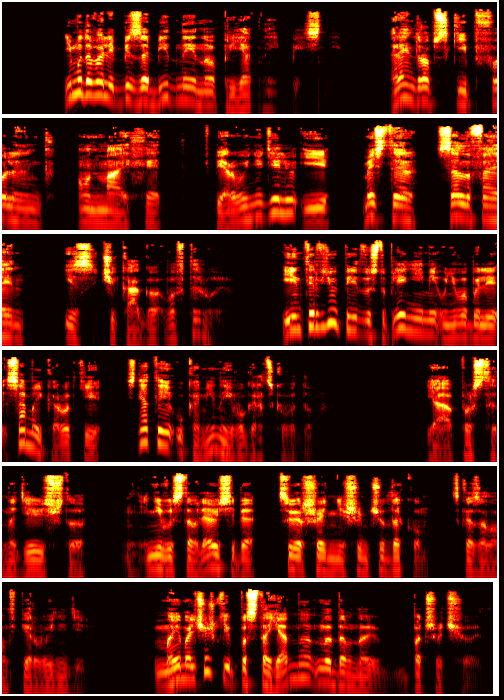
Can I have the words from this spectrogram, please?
Ему давали безобидные, но приятные песни. Raindrops keep falling on my head в первую неделю и Мистер Селфейн из Чикаго во вторую. И интервью перед выступлениями у него были самые короткие, снятые у камина его городского дома. Я просто надеюсь, что — Не выставляю себя совершеннейшим чудаком, — сказал он в первую неделю. Мои мальчишки постоянно надо мной подшучивают.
